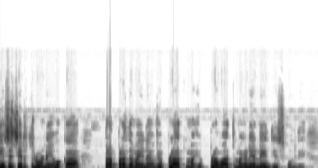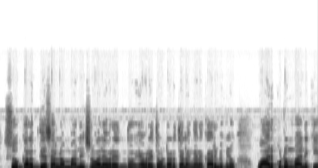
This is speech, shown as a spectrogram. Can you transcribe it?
దేశ చరిత్రలోనే ఒక ప్రప్రదమైన విప్లవాత్మ విప్లవాత్మక నిర్ణయం తీసుకుంది. సో గల్ఫ్ దేశాల్లో మరణించిన వాళ్ళు ఎవరైతే ఎవరైతే ఉంటారో తెలంగాణ కార్మికులు వారి కుటుంబానికి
